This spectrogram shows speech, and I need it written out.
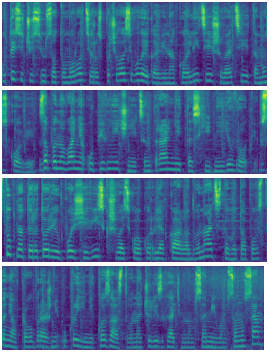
У 1700 році розпочалась велика війна коаліції Швеції та Московії за панування у північній, центральній та східній Європі. Вступ на територію Польщі військ шведського короля Карла XII та повстання в правобережній Україні козацтва на чолі з гетьманом Самілом Самусем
